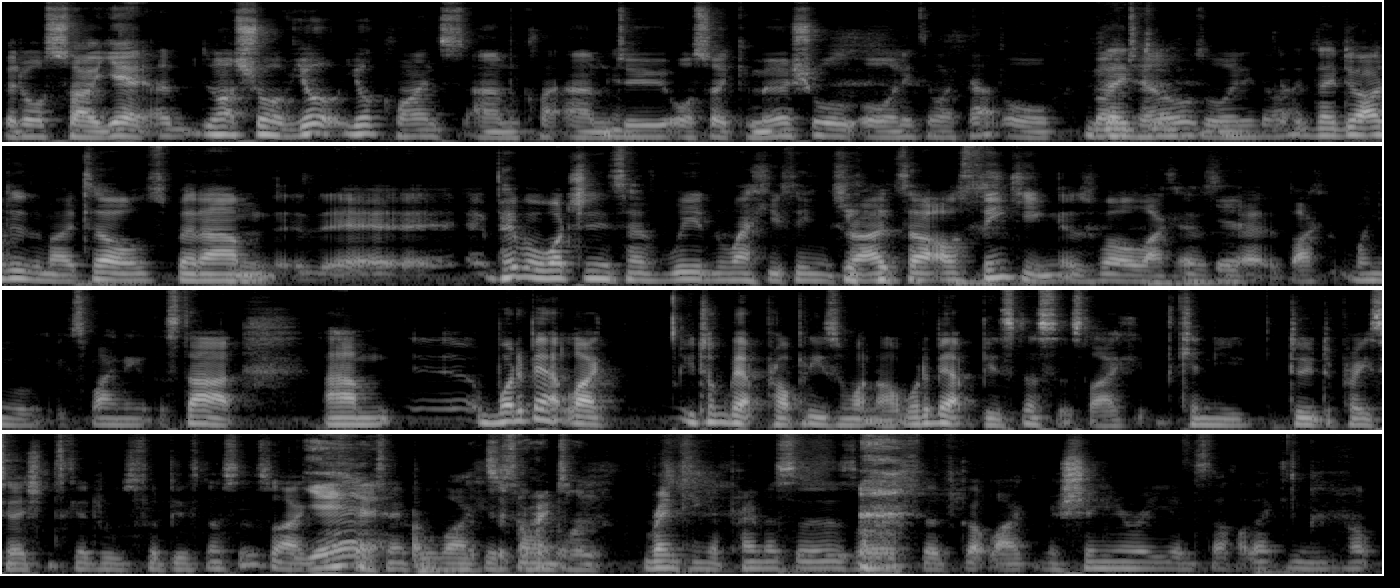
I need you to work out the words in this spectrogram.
but also, yeah, I'm not sure if your your clients um, cl- um, do also commercial or anything like that, or motels or anything like that. They do. I do the motels, but um, Mm. people this have weird and wacky things, right? so I was thinking as well, like as Yeah. uh, like when you were explaining at the start, um, what about like you talk about properties and whatnot? What about businesses? Like, can you do depreciation schedules for businesses? Like, Yeah. for example, like if someone's renting a premises or if they've got like machinery and stuff like that, can you help?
